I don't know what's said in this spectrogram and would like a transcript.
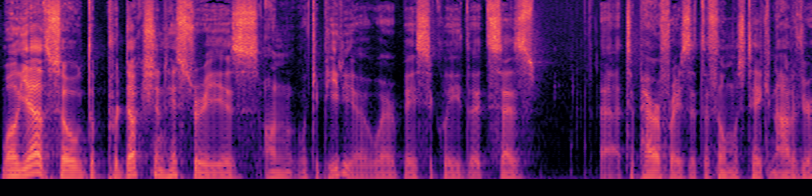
Well, yeah. So the production history is on Wikipedia, where basically it says, uh, to paraphrase, that the film was taken out of your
